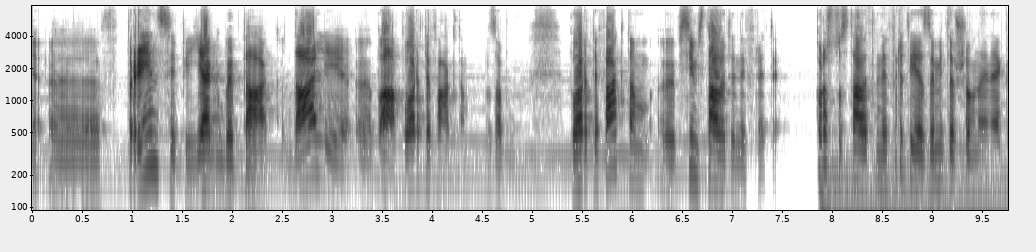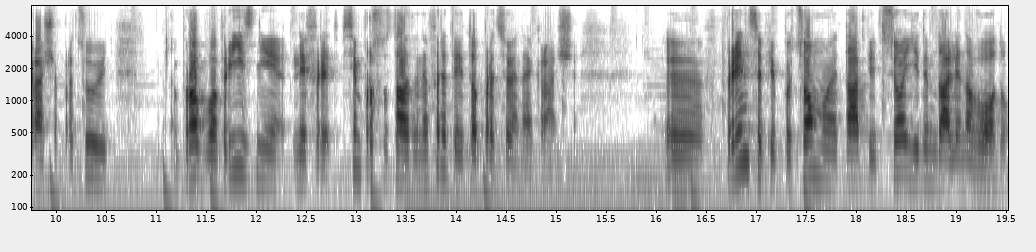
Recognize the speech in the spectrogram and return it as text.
Е, в принципі, як би так. Далі. е, А, по артефактам забув. По артефактам е, всім ставити нефрити. Просто ставити нефрити, я замітив, що вони найкраще працюють. Пробував різні нефрити. Всім просто ставити нефрити, і то працює найкраще. В принципі, по цьому етапі все, їдемо далі на воду.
